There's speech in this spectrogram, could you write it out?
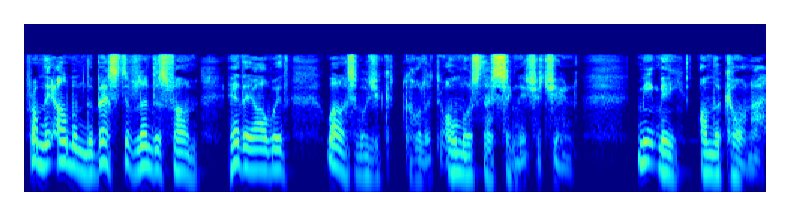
From the album The Best of Lindisfarne, here they are with, well, I suppose you could call it almost their signature tune. Meet Me on the Corner.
